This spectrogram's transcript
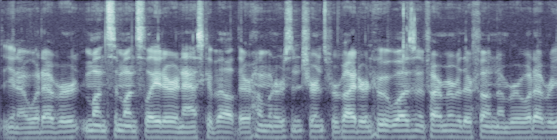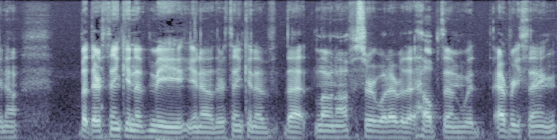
you know, whatever, months and months later, and ask about their homeowners insurance provider and who it was, and if I remember their phone number or whatever, you know. But they're thinking of me, you know, they're thinking of that loan officer, or whatever, that helped them with everything.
